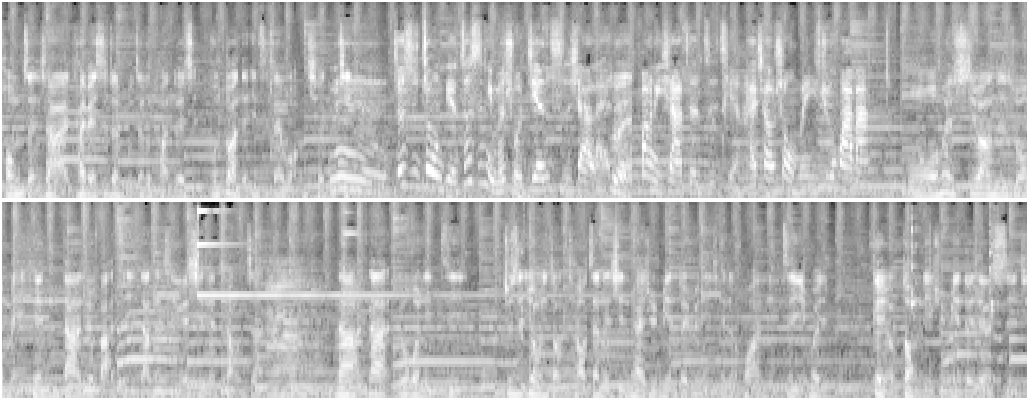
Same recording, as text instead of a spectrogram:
重整下来，台北市政府这个团队是不断的一直在往前进。嗯，这是重点，这是你们所坚持下来的。对。放你下车之前，还是要送我们一句话吧。我我会希望是说，每天当然就把自己当成是一个新的挑战。嗯。那那如果你自己。就是用一种挑战的心态去面对每一天的话，你自己会更有动力去面对这个世界。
